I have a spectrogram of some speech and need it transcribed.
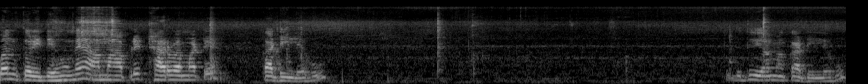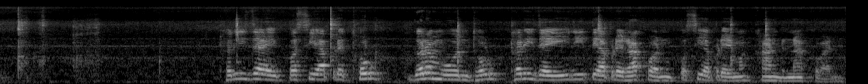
બંધ કરી દેવું ને. આમાં આપણે ઠારવા માટે કાઢી લેવું બધું આમાં કાઢી લેવું ઠરી જાય, પછી આપણે થોડુંક ગરમ હોય ને થોડુંક ઠરી જાય, એ રીતે આપણે રાખવાનું. પછી આપણે એમાં ખાંડ નાખવાની.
